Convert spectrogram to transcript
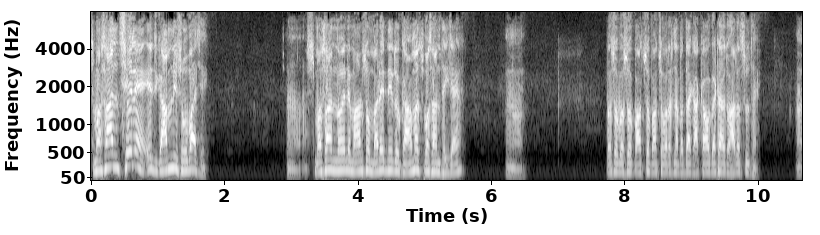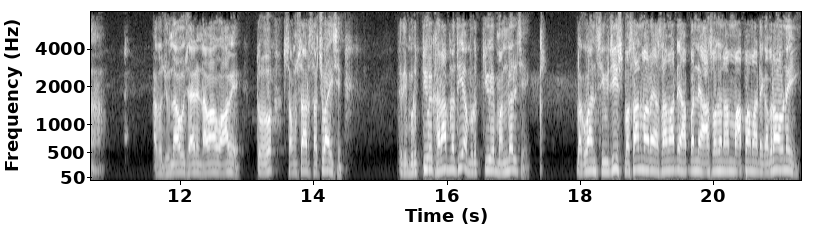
સ્મશાન છે ને, એ જ ગામની શોભા છે. સ્મશાન ન હોય ને માણસો મરે જ નહીં, તો ગામ જ સ્મશાન થઈ જાય. બસો બસો, પાંચસો પાંચસો વર્ષના બધા કાકાઓ બેઠા હોય તો હાલત શું થાય? હા. આ તો જૂનાઓ જ્યારે નવાઓ આવે, તો સંસાર સચવાય છે. તેથી મૃત્યુ એ ખરાબ નથી મૃત્યુ એ મંગલ છે. ભગવાન શિવજી સ્મશાનમાં રહ્યા, શા માટે? આપણને આશ્વાસન આપવા માટે ગભરાવો નહીં.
